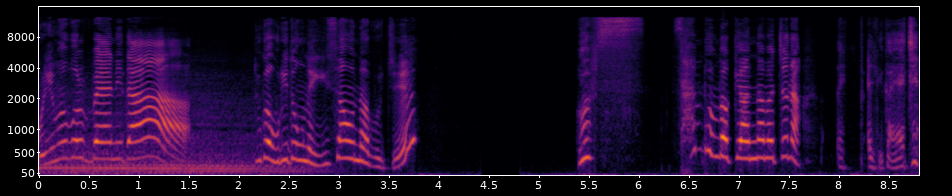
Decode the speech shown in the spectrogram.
리무벌 밴이다. 누가 우리 동네 이사 오나 보지? 읍스, 3분밖에 안 남았잖아. 빨리 가야지.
